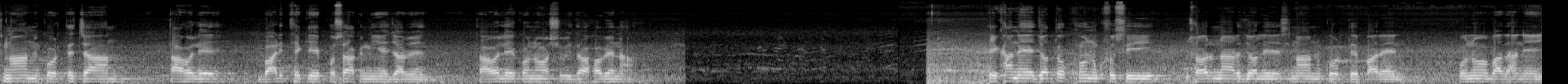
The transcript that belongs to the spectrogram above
স্নান করতে চান, তাহলে বাড়ি থেকে পোশাক নিয়ে যাবেন। তাহলে কোনো অসুবিধা হবে না। এখানে যতক্ষণ খুশি ঝর্নার জলে স্নান করতে পারেন কোনো বাধা নেই।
